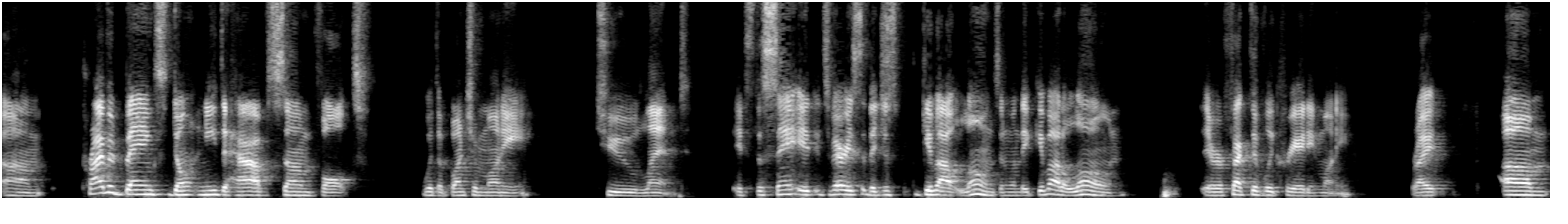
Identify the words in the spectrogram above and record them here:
Um, private banks don't need to have some vault with a bunch of money to lend. It's the same. It's very. They just give out loans, and when they give out a loan, they're effectively creating money, right? Um,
